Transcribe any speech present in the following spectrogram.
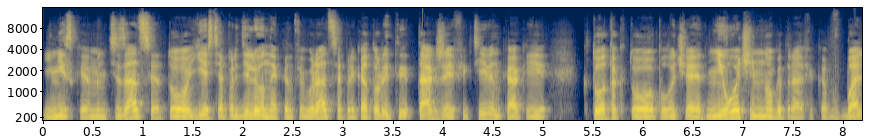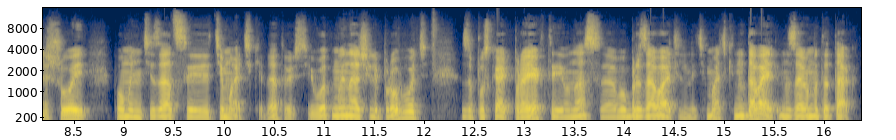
и низкая монетизация, то есть определенная конфигурация, при которой ты так же эффективен, как и кто-то, кто получает не очень много трафика в большой по монетизации тематике, да, то есть и вот мы начали пробовать запускать проекты у нас э, в образовательной тематике, ну давай назовем это так –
